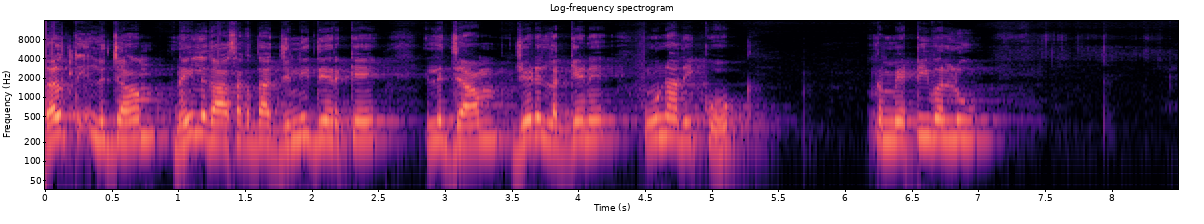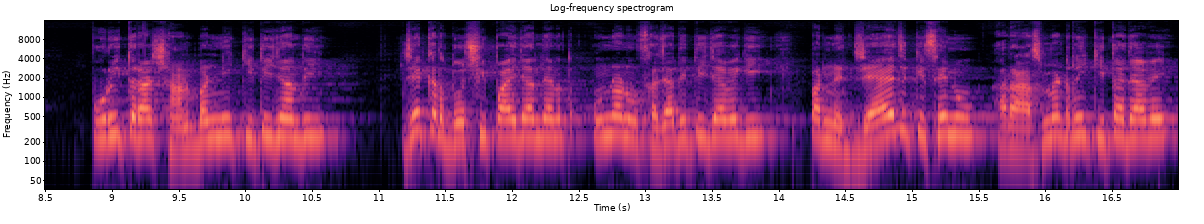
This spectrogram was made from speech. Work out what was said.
ਗਲਤ ਇਲਜ਼ਾਮ ਨਹੀਂ ਲਗਾ ਸਕਦਾ ਜਿੰਨੀ ਦੇਰ ਕੇ ਇਲਜ਼ਾਮ ਜਿਹੜੇ ਲੱਗੇ ਨੇ ਉਹਨਾਂ ਦੀ ਘੋਖ ਕਮੇਟੀ ਵੱਲੋਂ ਪੂਰੀ ਤਰ੍ਹਾਂ ਛਾਣਬਣ ਨਹੀਂ ਕੀਤੀ ਜਾਂਦੀ। ਜੇਕਰ ਦੋਸ਼ੀ ਪਾਏ ਜਾਂਦੇ ਹਨ ਤਾਂ ਉਹਨਾਂ ਨੂੰ ਸਜ਼ਾ ਦਿੱਤੀ ਜਾਵੇਗੀ, ਪਰ ਨਜਾਇਜ਼ ਕਿਸੇ ਨੂੰ ਹਰਾਸਮੈਂਟ ਨਹੀਂ ਕੀਤਾ ਜਾਵੇ।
